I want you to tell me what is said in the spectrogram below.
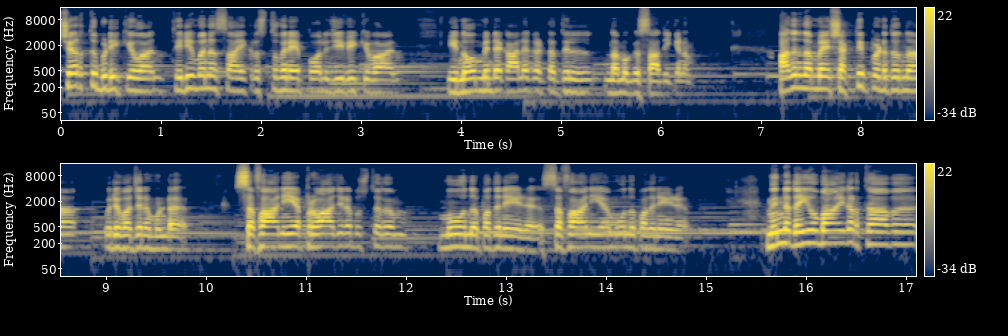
ചേർത്ത് പിടിക്കുവാൻ തിരുമനസ്സായ ക്രിസ്തുവിനെ പോലെ ജീവിക്കുവാൻ ഈ നോമ്പിന്റെ കാലഘട്ടത്തിൽ നമുക്ക് സാധിക്കണം. അതിന് നമ്മെ ശക്തിപ്പെടുത്തുന്ന ഒരു വചനമുണ്ട്. സഫാനിയ പ്രവാചന പുസ്തകം മൂന്ന് പതിനേഴ്. സഫാനിയ മൂന്ന് പതിനേഴ്. നിന്റെ ദൈവമായ കർത്താവ്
